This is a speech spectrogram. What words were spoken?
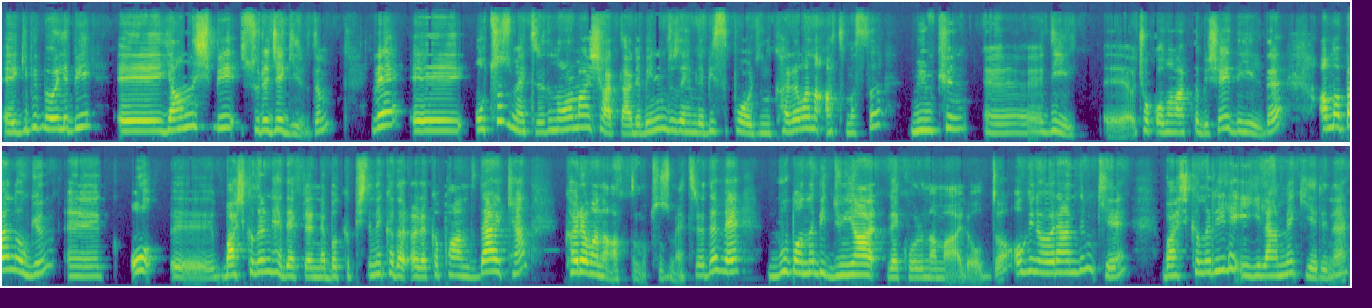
E, gibi böyle bir e, yanlış bir sürece girdim. Ve e, 30 metrede normal şartlarda benim düzeyimde bir sporcunun karavana atması mümkün e, değil. E, çok olanaklı bir şey değildi. Ama ben o gün e, o e, başkalarının hedeflerine bakıp işte ne kadar ara kapandı derken karavana attım 30 metrede ve bu bana bir dünya rekoruna mal oldu. O gün öğrendim ki başkalarıyla ilgilenmek yerine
